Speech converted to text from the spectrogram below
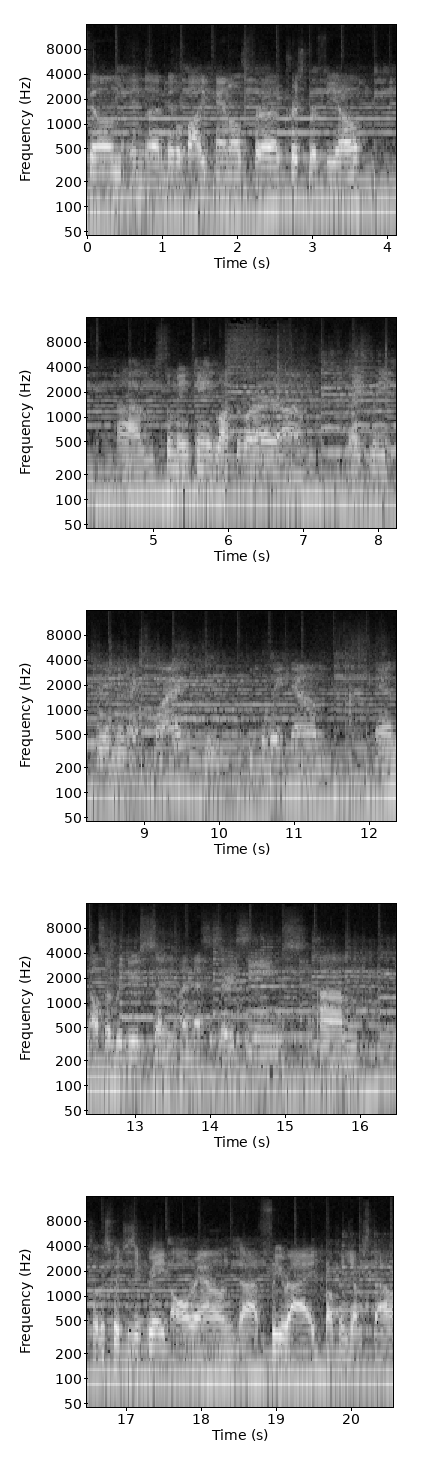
film in the middle body panels for a crisper feel. Um, still maintained lots of our um, lightweight gradient X-ply to keep the weight down, and also reduce some unnecessary seams. Um, so the Switch is a great all-round uh, free ride bump and jump style.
